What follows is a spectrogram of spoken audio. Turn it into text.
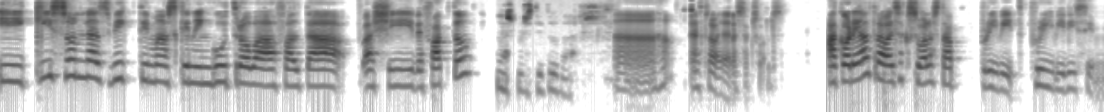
I qui són les víctimes que ningú troba a faltar així de facto? Les prostitutes. Uh les treballadores sexuals. A Corea el treball sexual està prohibit, prohibidíssim.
